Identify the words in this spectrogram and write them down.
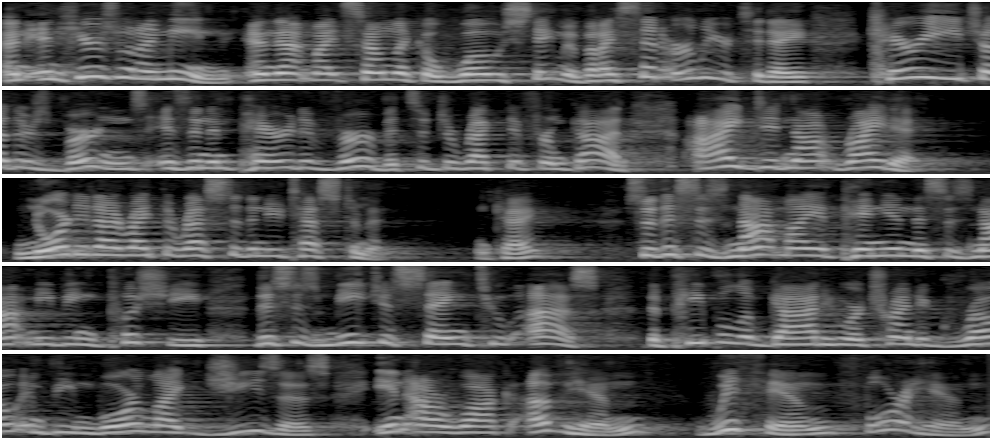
And, and here's what I mean, and that might sound like a woe statement, but I said earlier today carry each other's burdens is an imperative verb, it's a directive from God. I did not write it, nor did I write the rest of the New Testament, okay? So this is not my opinion, this is not me being pushy, this is me just saying to us, the people of God who are trying to grow and be more like Jesus in our walk of Him, with Him, for Him.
